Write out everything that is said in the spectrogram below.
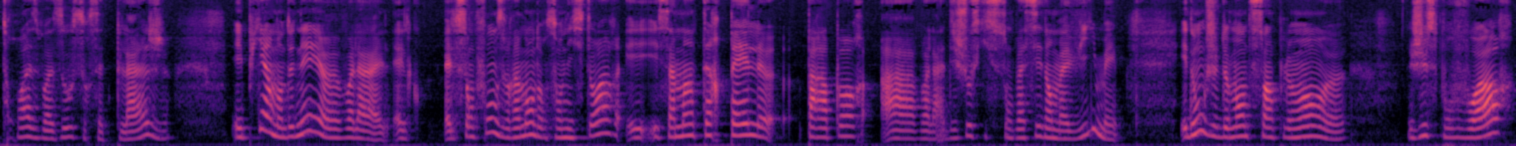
trois oiseaux sur cette plage. Et puis à un moment donné, euh, voilà, elle, s'enfonce vraiment dans son histoire et ça m'interpelle par rapport à voilà des choses qui se sont passées dans ma vie, mais et donc je demande simplement euh, juste pour voir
